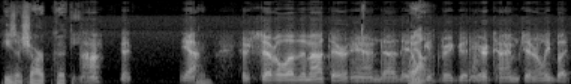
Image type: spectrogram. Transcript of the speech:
He's a sharp cookie. Uh huh. Good. Yeah. There's several of them out there, and uh, they don't get very good airtime generally. But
